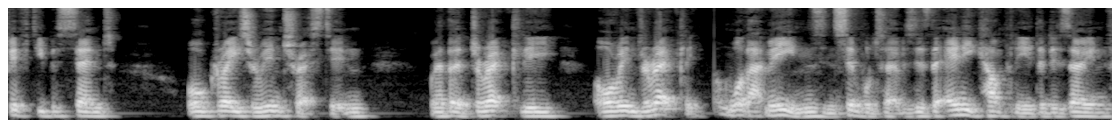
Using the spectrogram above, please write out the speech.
50% or greater interest in, whether directly or indirectly. What that means, in simple terms, is that any company that is owned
